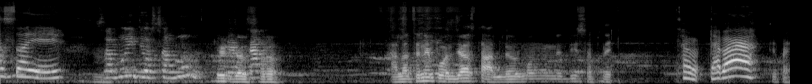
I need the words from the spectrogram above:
असं आहे. समूह जो समूह. नीट कर सरळ. आला तर नाही फोन जास्त हल्ल्यावर मग दिसत नाही. थांबा. ते पाय.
